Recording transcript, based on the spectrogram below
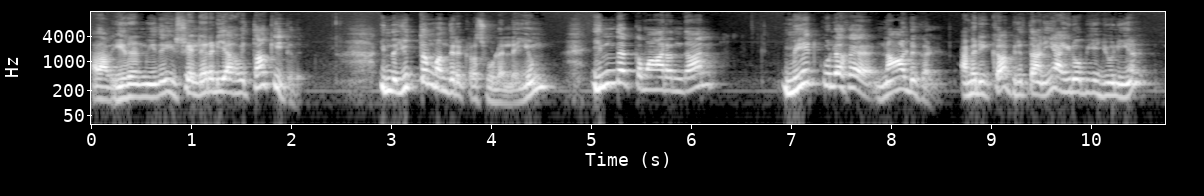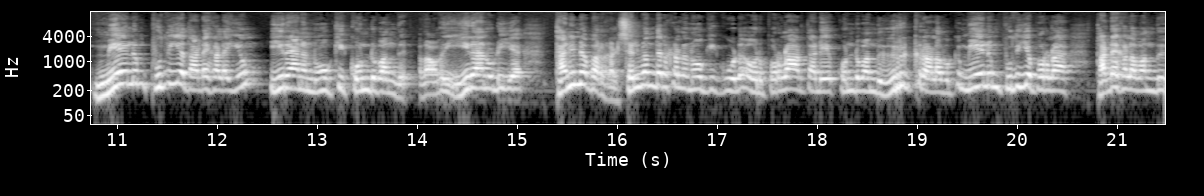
அதாவது ஈரான் மீது இஸ்ரேல் நேரடியாகவே தாக்கிட்டது. இந்த யுத்தம் வந்திருக்கிற சூழல்லையும் இந்த மாறந்தான் மேற்குலக நாடுகள் அமெரிக்கா பிரித்தானியா ஐரோப்பிய யூனியன் மேலும் புதிய தடைகளையும் ஈரானை நோக்கி கொண்டு வந்து அதாவது ஈரானுடைய தனிநபர்கள் செல்வந்தர்களை நோக்கி கூட ஒரு பொருளாதார தடையை கொண்டு வந்து இருக்கிற அளவுக்கு மேலும் புதிய பொருளா தடைகளை வந்து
